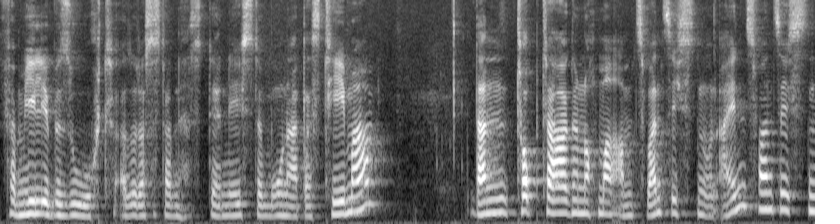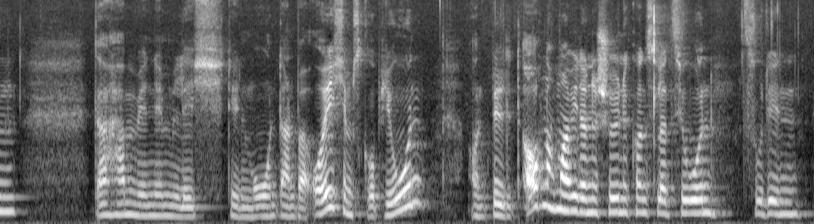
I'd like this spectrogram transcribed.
Familie besucht. Also das ist dann der nächste Monat das Thema. Dann Top-Tage nochmal am 20. und 21. Da haben wir nämlich den Mond dann bei euch im Skorpion und bildet auch nochmal wieder eine schöne Konstellation zu den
